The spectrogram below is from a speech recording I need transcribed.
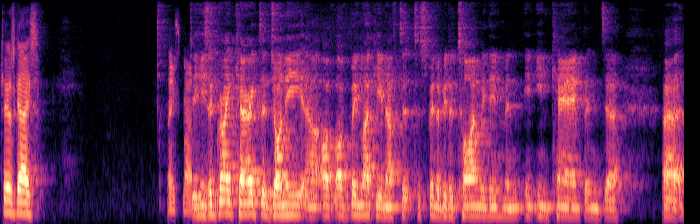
Cheers, guys. Thanks, mate. He's a great character, Johnny. Uh, I've, I've been lucky enough to, to spend a bit of time with him in, in, in camp, and uh, uh,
